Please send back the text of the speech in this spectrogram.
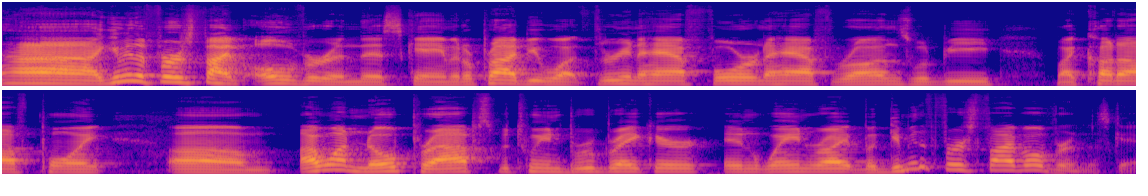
Ah, give me the first five over in this game. It'll probably be what three and a half, four and a half runs would be my cutoff point. Um, I want no props between Brubaker and Wainwright, but give me the first five over in this game.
